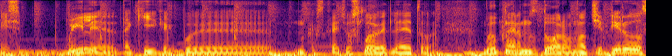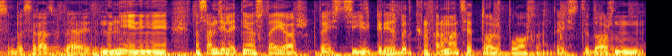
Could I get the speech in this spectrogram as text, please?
если были такие, как бы, ну, как сказать, условия для этого, было бы, наверное, здорово. Но... Чипировался бы сразу, да? Ну, не-не-не. На самом деле от нее устаешь. То есть переизбыток информации это тоже плохо. То есть ты должен...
